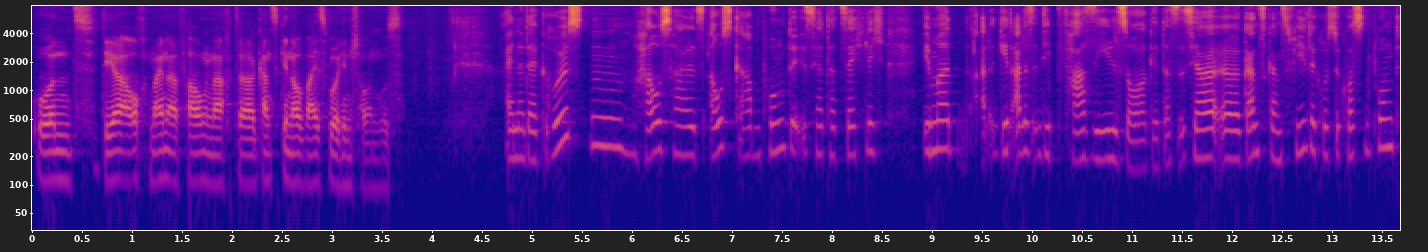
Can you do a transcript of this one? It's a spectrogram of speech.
und der auch meiner Erfahrung nach da ganz genau weiß, wo er hinschauen muss. Einer der größten Haushaltsausgabenpunkte ist ja tatsächlich immer, geht alles in die Pfarrseelsorge. Das ist ja äh, ganz, ganz viel, der größte Kostenpunkt.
